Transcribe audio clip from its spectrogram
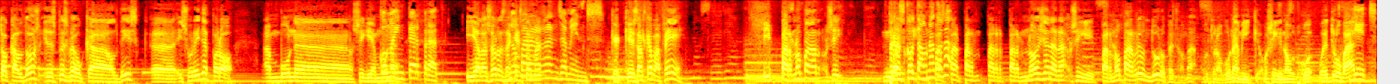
toca el dos i després veu que el disc eh, hi surt ella, però amb una... O sigui, amb Com a una... intèrpret. I aleshores No per d'aquesta... ma- arranjaments. que, que és el que va fer. I per no pagar... O sigui, Però, escolta, una cosa- Per, per, per, per no generar... O sigui, per no pagar-li un duro, penso, home, ho trobo una mica... O sigui, no, ho, ho he trobat... Lleig.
